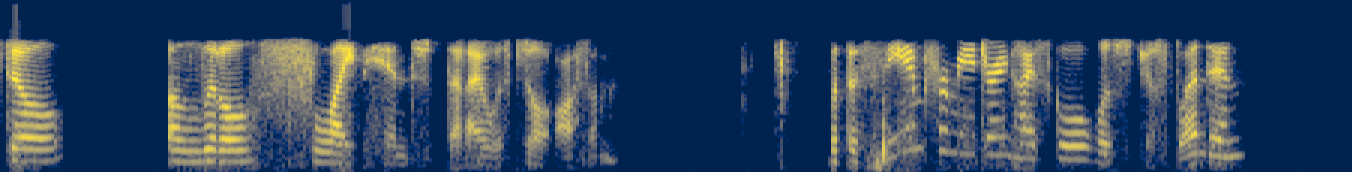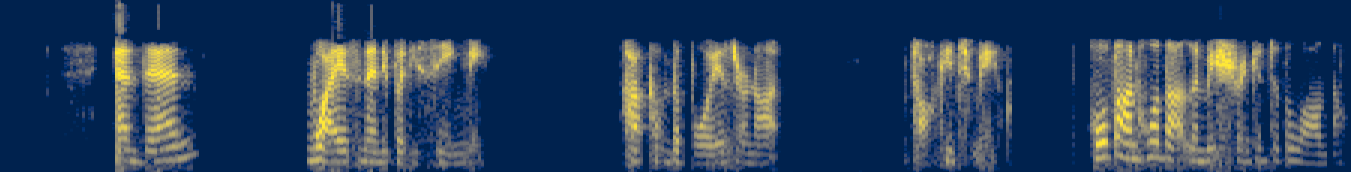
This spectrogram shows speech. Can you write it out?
still a little slight hint that I was still awesome. But the theme for me during high school was just blend in. And then, why isn't anybody seeing me? How come the boys are not talking to me? Hold on, hold on. Let me shrink into the wall now.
